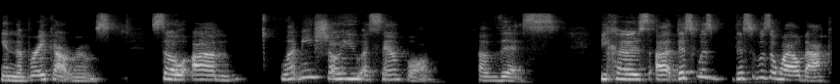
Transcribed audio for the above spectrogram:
in the breakout rooms. So um, let me show you a sample of this because uh, this was this was a while back.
